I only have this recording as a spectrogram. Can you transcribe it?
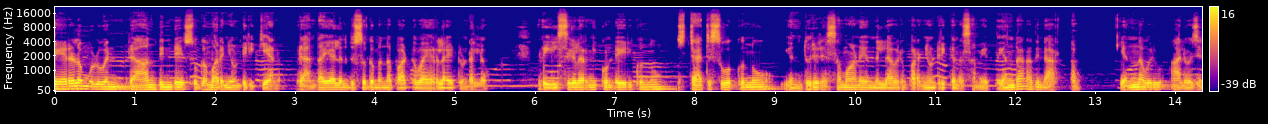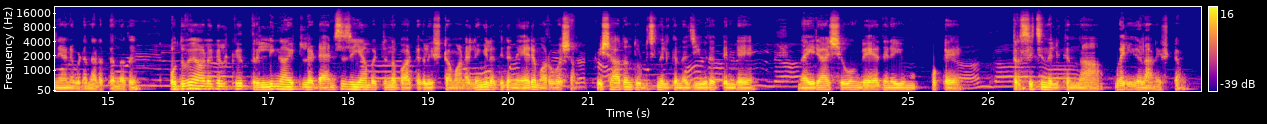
കേരളം മുഴുവൻ ഭ്രാന്തിന്റെ സുഖമറിഞ്ഞുകൊണ്ടിരിക്കുകയാണ് ഭ്രാന്തായാൽ എന്ത് സുഖം എന്ന പാട്ട് വൈറലായിട്ടുണ്ടല്ലോ. റീൽസുകൾ ഇറങ്ങിക്കൊണ്ടേയിരിക്കുന്നു സ്റ്റാറ്റസ് വെക്കുന്നു എന്തൊരു രസമാണ് എന്നെല്ലാവരും പറഞ്ഞുകൊണ്ടിരിക്കുന്ന സമയത്ത്. എന്താണ് അതിന്റെ അർത്ഥം? എന്ന ഒരു ആലോചനയാണ് ഇവിടെ നടത്തുന്നത്. പൊതുവെ ആളുകൾക്ക് ത്രില്ലിംഗ് ആയിട്ടുള്ള ഡാൻസ് ചെയ്യാൻ പറ്റുന്ന പാട്ടുകൾ ഇഷ്ടമാണ്. അല്ലെങ്കിൽ അതിന്റെ നേരെ മറുവശം വിഷാദം തുടിച്ചു നിൽക്കുന്ന ജീവിതത്തിന്റെ നൈരാശ്യവും വേദനയും ഒക്കെ ത്രസിച്ചു നിൽക്കുന്ന വരികളാണ് ഇഷ്ടം.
